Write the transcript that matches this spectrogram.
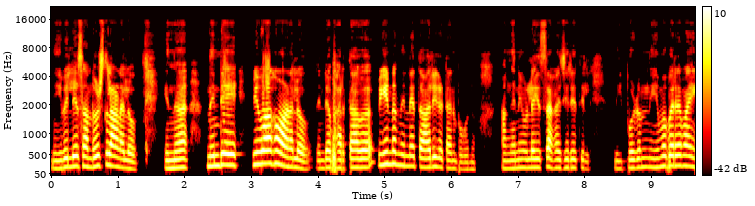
നീ വലിയ സന്തോഷത്തിലാണല്ലോ. ഇന്ന് നിന്റെ വിവാഹമാണല്ലോ. നിന്റെ ഭർത്താവ് വീണ്ടും നിന്നെ താലി കെട്ടാൻ പോകുന്നു. അങ്ങനെയുള്ള ഈ സാഹചര്യത്തിൽ നീ ഇപ്പോഴും നിയമപരമായി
